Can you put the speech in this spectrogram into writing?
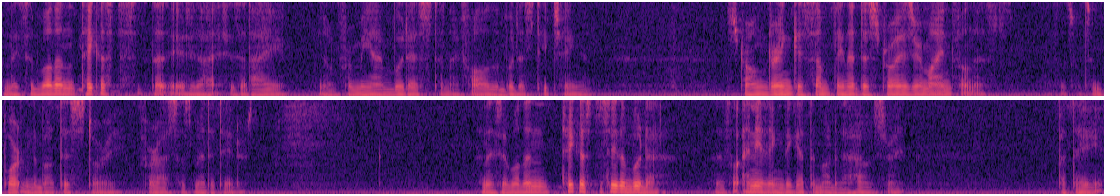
And they said, well then take us to, she said, I, you know, for me I'm Buddhist and I follow the Buddhist teaching. And strong drink is something that destroys your mindfulness. That's what's important about this story for us as meditators. And they said, well then take us to see the Buddha. There's anything to get them out of the house, right? But they,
